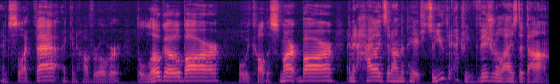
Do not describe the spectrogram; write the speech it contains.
and select that. I can hover over the logo bar, what we call the smart bar, and it highlights it on the page. So you can actually visualize the DOM,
